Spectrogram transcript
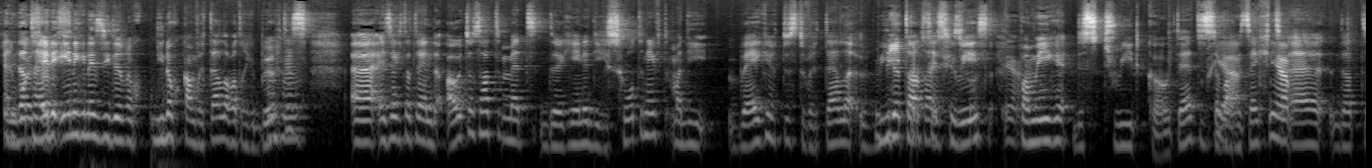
en dat hij de enige is die, er nog, die nog kan vertellen wat er gebeurd Mhm. is. Eh, hij zegt dat hij in de auto zat met degene die geschoten heeft, maar die weigert dus te vertellen wie, Wie dat, dat is geweest geschoten, ja. vanwege de street code. Hè. Het is Ja, ervan gezegd ja. eh, dat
